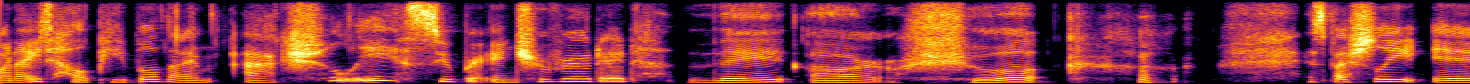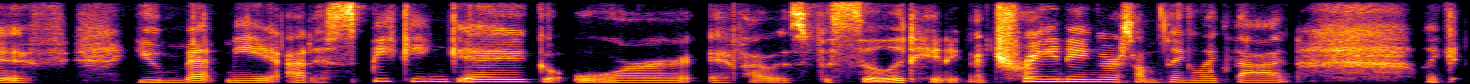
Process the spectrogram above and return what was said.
when I tell people that I'm actually super introverted, they are shook. Especially if you met me at a speaking gig or if I was facilitating a training or something like that. Like,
